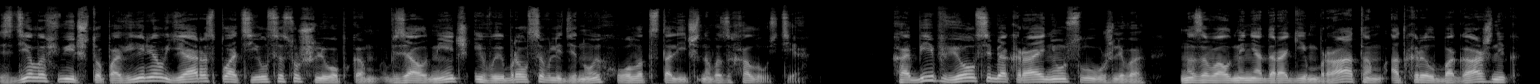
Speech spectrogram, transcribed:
Сделав вид, что поверил, я расплатился с ушлепком, взял меч и выбрался в ледяной холод столичного захолустья. Хабиб вел себя крайне услужливо — Называл меня дорогим братом, открыл багажник,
